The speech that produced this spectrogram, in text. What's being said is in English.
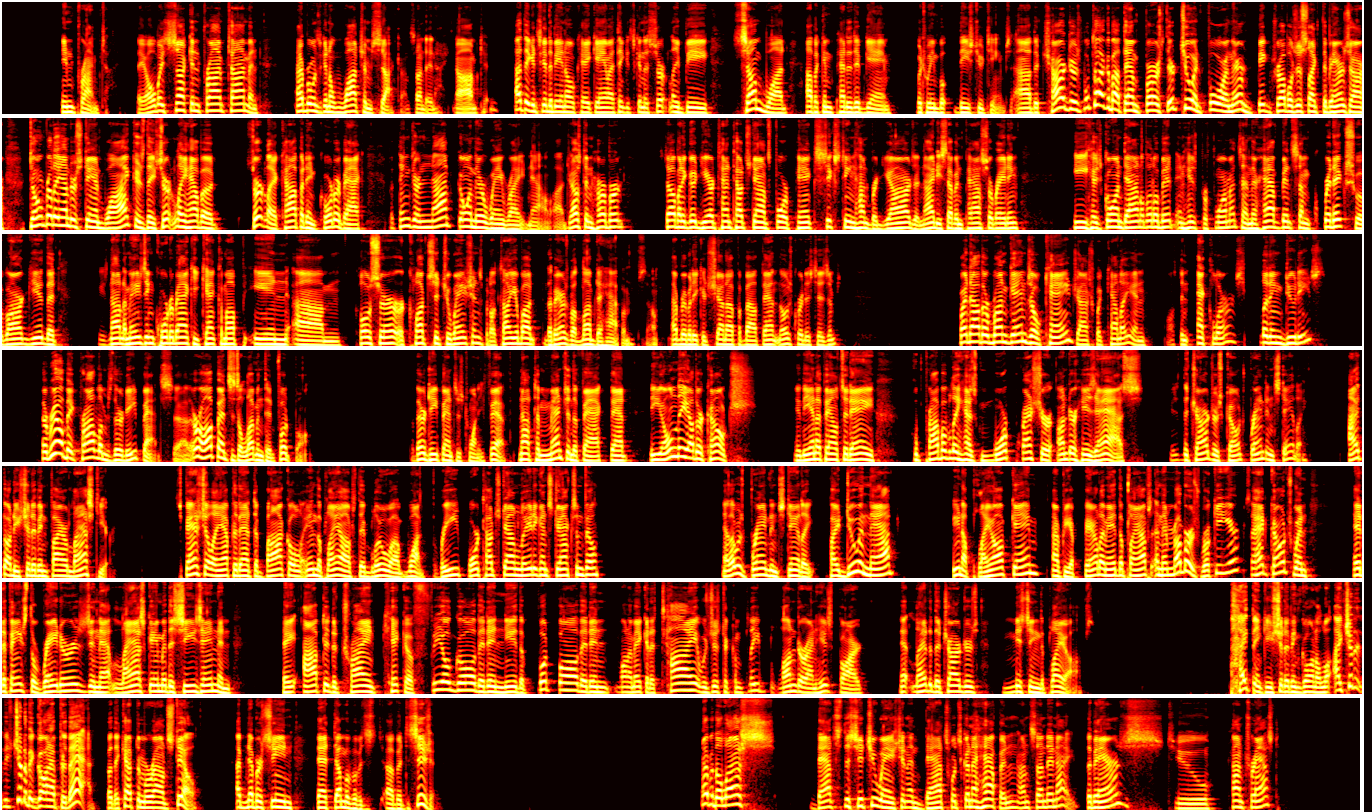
in prime time. They always suck in prime time, and everyone's going to watch them suck on Sunday night. No, I'm kidding. I think it's going to be an okay game. I think it's going to certainly be somewhat of a competitive game between these two teams. Uh, the Chargers, we'll talk about them first. They're two and four, and they're in big trouble, just like the Bears are. Don't really understand why, because they certainly have a certainly a competent quarterback, but things are not going their way right now. Uh, Justin Herbert Still having a good year 10 touchdowns, four picks, 1,600 yards, a 97 passer rating. He has gone down a little bit in his performance, and there have been some critics who have argued that he's not an amazing quarterback. He can't come up in um, closer or clutch situations, but I'll tell you what, the Bears would love to have him. So everybody could shut up about that and those criticisms. Right now, their run game's okay. Joshua Kelley and Austin Ekeler splitting duties. The real big problem is their defense. Uh, their offense is 11th in football but their defense is 25th. Not to mention the fact that the only other coach in the NFL today who probably has more pressure under his ass is the Chargers coach, Brandon Staley. I thought he should have been fired last year, especially after that debacle in the playoffs. They blew a, what, three, four touchdown lead against Jacksonville? Now, that was Brandon Staley. By doing that in a playoff game after you barely made the playoffs, and then remember his rookie year as a head coach when they had to face the Raiders in that last game of the season, and they opted to try and kick a field goal. They didn't need the football. They didn't want to make it a tie. It was just a complete blunder on his part that led to the Chargers missing the playoffs. I think he should have been going along. I should have, should have been going after that, but they kept him around still. I've never seen that dumb of a, of a decision. Nevertheless, that's the situation, and that's what's going to happen on Sunday night. The Bears, to contrast,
